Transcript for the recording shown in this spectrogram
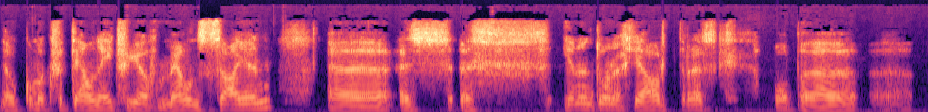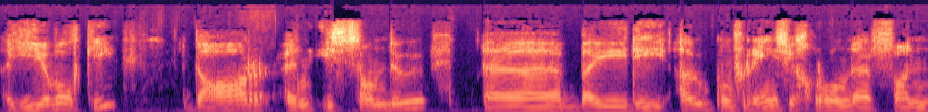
nou kom ek vertel net vir jou. Mount Zion uh, is is 21 jaar terug op 'n uh, 'n uh, heuweltjie daar in Isando uh by die ou konferensiegronde van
